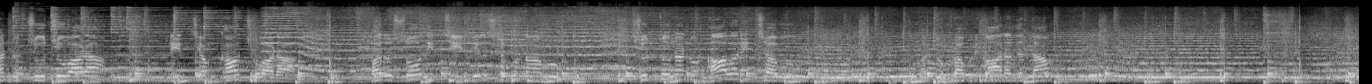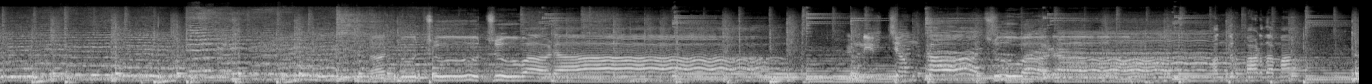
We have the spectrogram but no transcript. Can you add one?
నన్ను చూచువాడా? నిత్యం కాచువాడా? పరిశోధించి తెలుసుకున్నావు. చుట్టూ నన్ను ఆవరించావు. అటు ప్రభుని ఆరాధిద్దాం. నన్ను చూచువాడా? నిత్యం కాచువాడా? అందరూ పాడదామా?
